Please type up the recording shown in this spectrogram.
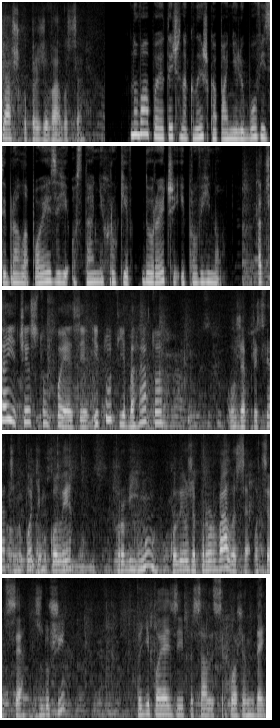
тяжко приживалося. Нова поетична книжка пані Любові зібрала поезії останніх років, до речі, і про війну. А це є чисто поезія. І тут є багато вже присвячено потім, коли про війну, коли вже прорвалося оце все з душі, тоді поезії писалися кожен день.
